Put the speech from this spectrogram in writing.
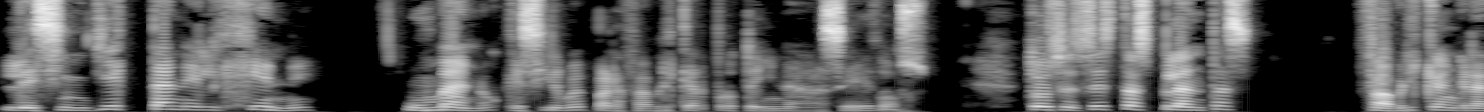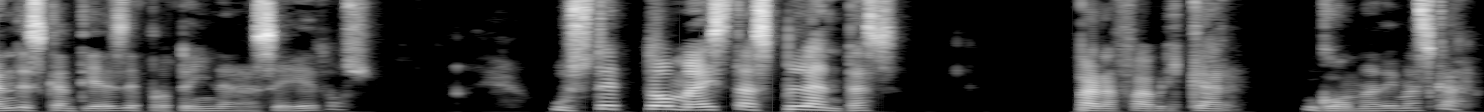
les inyectan el gene humano que sirve para fabricar proteína ACE2. Entonces, estas plantas fabrican grandes cantidades de proteína ACE2. Usted toma estas plantas para fabricar goma de mascar.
